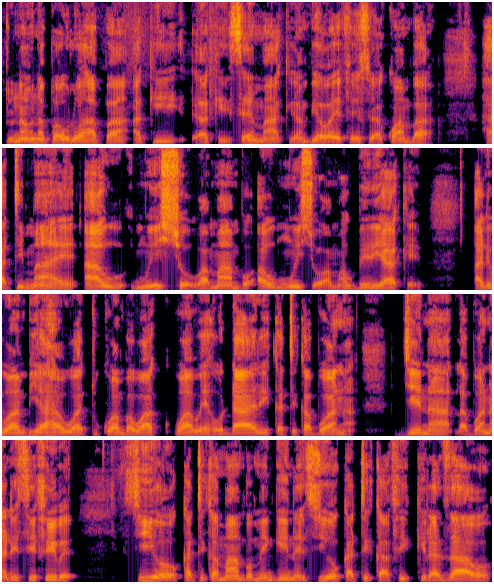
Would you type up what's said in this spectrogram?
tunaona Paulo hapa aki- akisema akiwaambia Waefeso ya kwamba hatimaye au mwisho wa mambo au mwisho wa mahubiri yake aliwaambia hao watu kwamba wa, wawe hodari katika Bwana. Jina la Bwana lisifiwe. Sio katika mambo mengine, sio katika fikira zao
